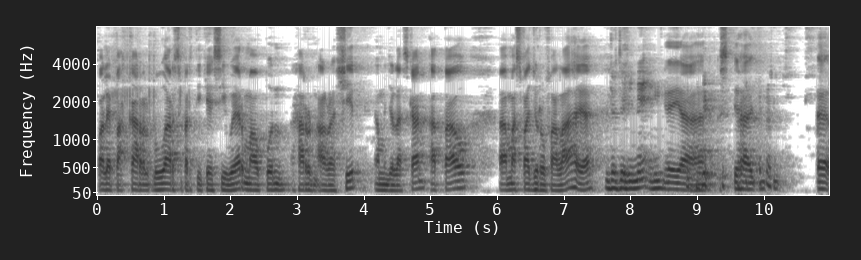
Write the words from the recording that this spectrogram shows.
oleh pakar luar seperti Casey Ware maupun Harun Al Rashid yang menjelaskan atau uh, Mas Fajrul Falah ya. Jojeline ini. Iya, ya, uh,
